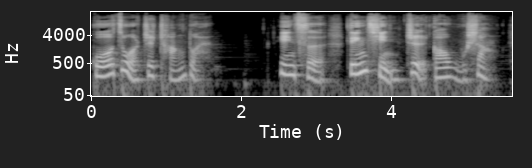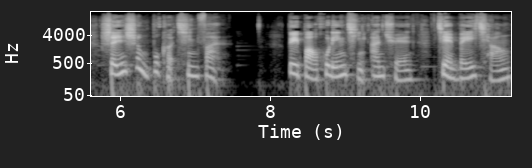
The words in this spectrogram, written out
国祚之长短，因此陵寝至高无上、神圣不可侵犯。为保护陵寝安全，建围墙、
